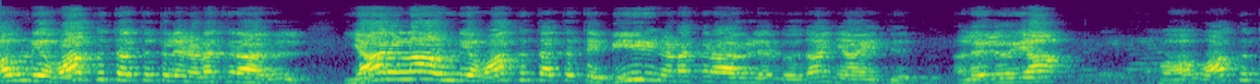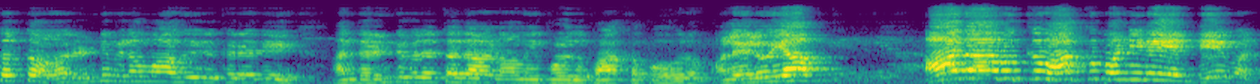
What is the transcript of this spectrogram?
அவருடைய வாக்கு தத்துவத்தில் நடக்கிறார்கள். யாரெல்லாம் அவருடைய வாக்கு தத்துவத்தை மீறி நடக்கிறார்கள் என்பதுதான் நியாய தீர்ப்பு. அலையிலோயா வாக்கு தத்துவம் ரெண்டு விதமாக இருக்கிறது. அந்த ரெண்டு விதத்தை தான் நாம் இப்பொழுது பார்க்க போகிறோம். அலையிலோயா ஆதாமுக்கு வாக்கு பண்ணின என் தேவன்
